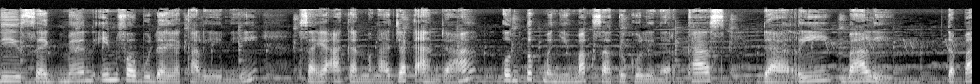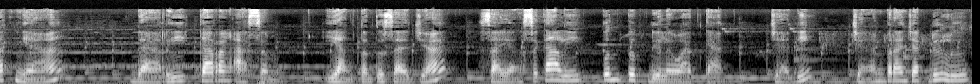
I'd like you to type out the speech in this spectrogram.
di segmen Info Budaya kali ini, saya akan mengajak Anda untuk menyimak satu kuliner khas dari Bali, tepatnya dari Karangasem, yang tentu saja sayang sekali untuk dilewatkan. Jadi, jangan beranjak dulu.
